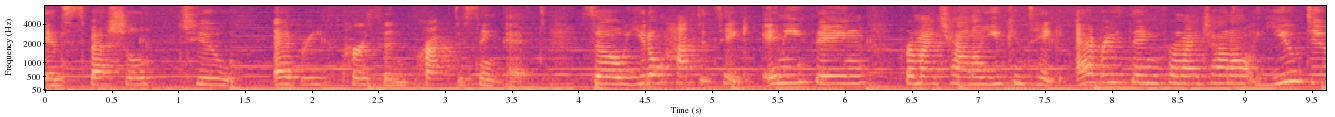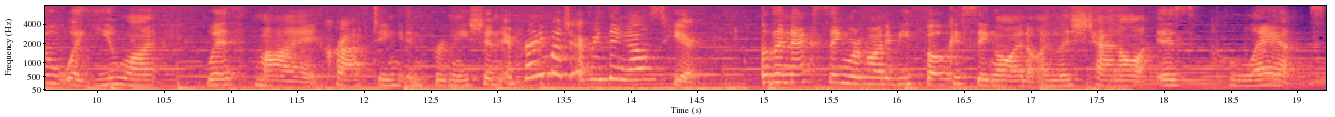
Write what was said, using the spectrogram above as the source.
and special to every person practicing it. So you don't have to take anything from my channel. You can take everything from my channel. You do what you want with my crafting information and pretty much everything else here. So the next thing we're going to be focusing on on this channel is plants.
